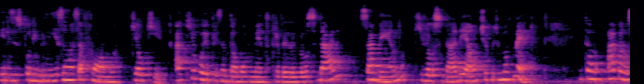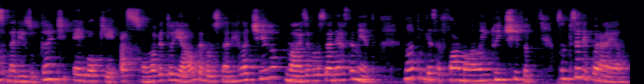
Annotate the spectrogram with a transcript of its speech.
eles disponibilizam essa fórmula, que é o quê? Aqui eu vou representar o movimento através da velocidade, sabendo que velocidade é um tipo de movimento. Então, a velocidade resultante é igual que a soma vetorial da velocidade relativa mais a velocidade de arrastamento. Notem que essa fórmula é intuitiva, você não precisa decorar ela.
